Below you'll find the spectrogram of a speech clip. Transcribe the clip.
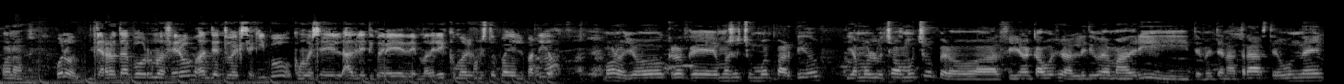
Bueno. Bueno, derrota por 1-0 ante tu ex equipo, como es el Atlético de Madrid. ¿Cómo has visto el partido? Bueno, yo creo que hemos hecho un buen partido. Ya hemos luchado mucho, pero al fin y al cabo es el Atlético de Madrid y te meten atrás, te hunden.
